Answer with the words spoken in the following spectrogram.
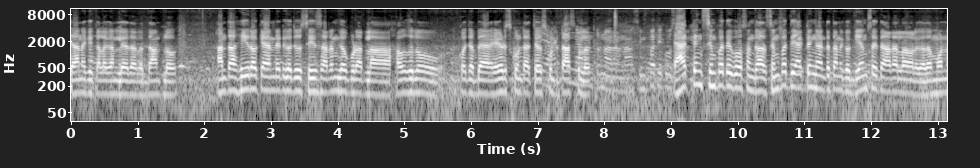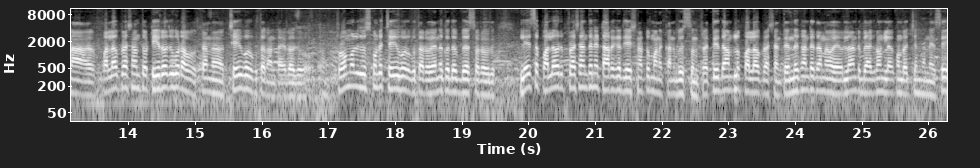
జానకి కలగం లేదా దాంట్లో అంత హీరో క్యాండిడేట్గా చూసి సడన్గా ఇప్పుడు అట్లా హౌస్లో కొంచెం ఏడ్చుకుంటా చేసుకుంటా టాస్క్లు యాక్టింగ్ సింపతి కోసం. కాదు. సింపతి యాక్టింగ్ అంటే తనకు గేమ్స్ అయితే ఆడాలి కదా. మొన్న పల్లవ్ ప్రశాంత్ తోటి ఈ రోజు కూడా తను చేయి కొరుకుతారంట ఈరోజు ప్రోమోలు చూసుకుంటే చేయి కొరుకుతారు వెనక దుబ్బేస్తారు లేస్తే పల్లవ్ ప్రశాంత్ని టార్గెట్ చేసినట్టు మనకు కనిపిస్తుంది. ప్రతి దాంట్లో పల్లవ్ ప్రశాంత్. ఎందుకంటే తను ఎలాంటి బ్యాక్గ్రౌండ్ లేకుండా వచ్చిందనేసి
